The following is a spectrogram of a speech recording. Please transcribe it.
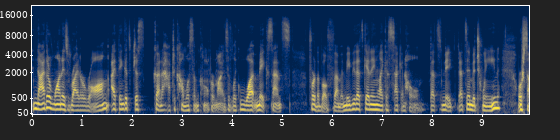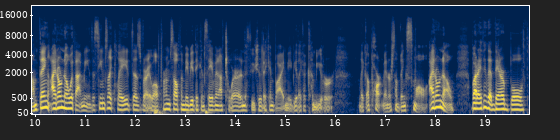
neither one is right or wrong. I think it's just gonna have to come with some compromise of like what makes sense for the both of them. And maybe that's getting like a second home that's make that's in between or something. I don't know what that means. It seems like clay does very well for himself and maybe they can save enough to where in the future they can buy maybe like a commuter like apartment or something small. I don't know. But i think that they're both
